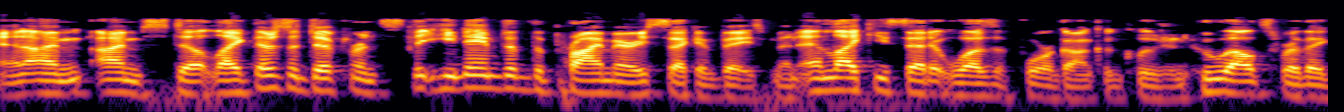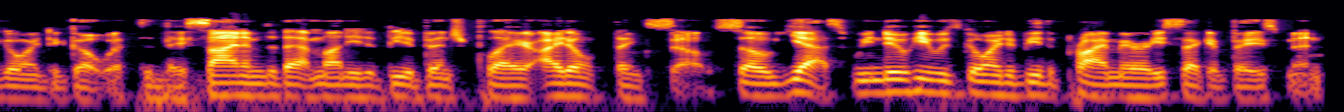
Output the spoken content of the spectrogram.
And I'm, I'm still like, there's a difference. He named him the primary second baseman, and like he said, it was a foregone conclusion. Who else were they going to go with? Did they sign him to that money to be a bench player? I don't think so. So yes, we knew he was going to be the primary second baseman.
